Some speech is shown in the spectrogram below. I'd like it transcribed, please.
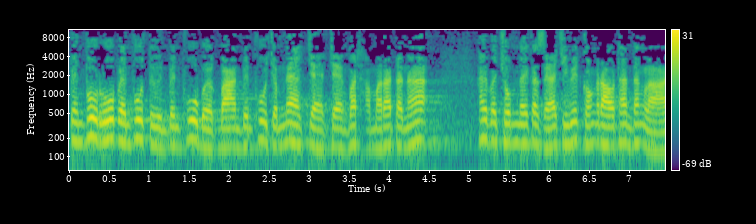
เป็นผู้รู้เป็นผู้ตื่นเป็นผู้เบิกบาน เป็นผู้จำแนกแจกแจงพระธรรมรัตนะ ให้ประชุมในกระแสชีวิตของเราท่านทั้งหลาย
